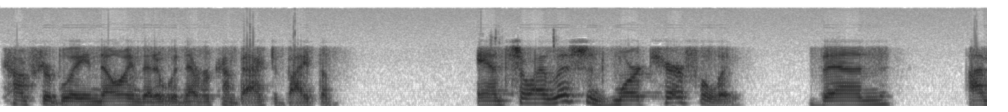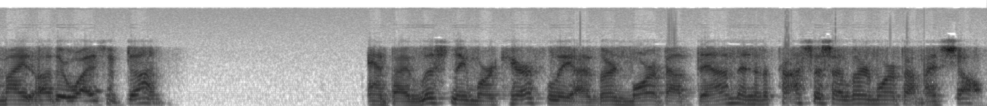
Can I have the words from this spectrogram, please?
comfortably, knowing that it would never come back to bite them. And so I listened more carefully than I might otherwise have done. And by listening more carefully, I learned more about them. And in the process, I learned more about myself.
